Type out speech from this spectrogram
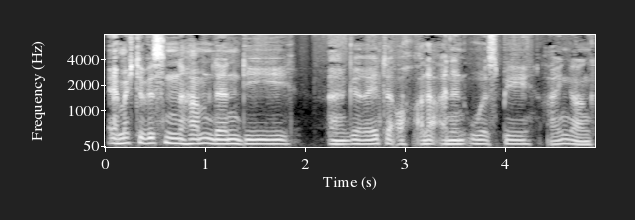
Er möchte wissen, haben denn die äh, Geräte auch alle einen USB-Eingang,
